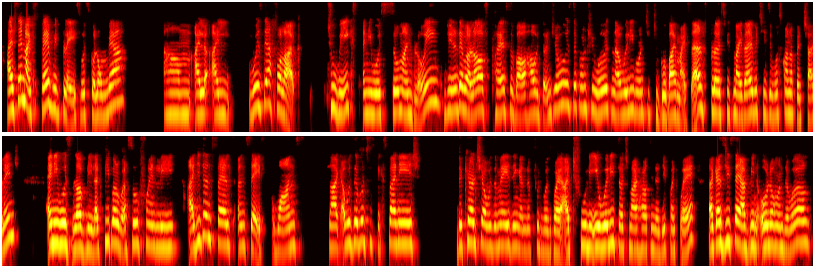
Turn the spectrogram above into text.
I say my favorite place was Colombia. Um, I I was there for like two weeks, and it was so mind blowing. You know, there were a lot of press about how dangerous the country was, and I really wanted to go by myself. Plus, with my diabetes, it was kind of a challenge, and it was lovely. Like people were so friendly. I didn't felt unsafe once. Like I was able to speak Spanish the culture was amazing and the food was great. I truly, it really touched my heart in a different way. Like as you say, I've been all around the world,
